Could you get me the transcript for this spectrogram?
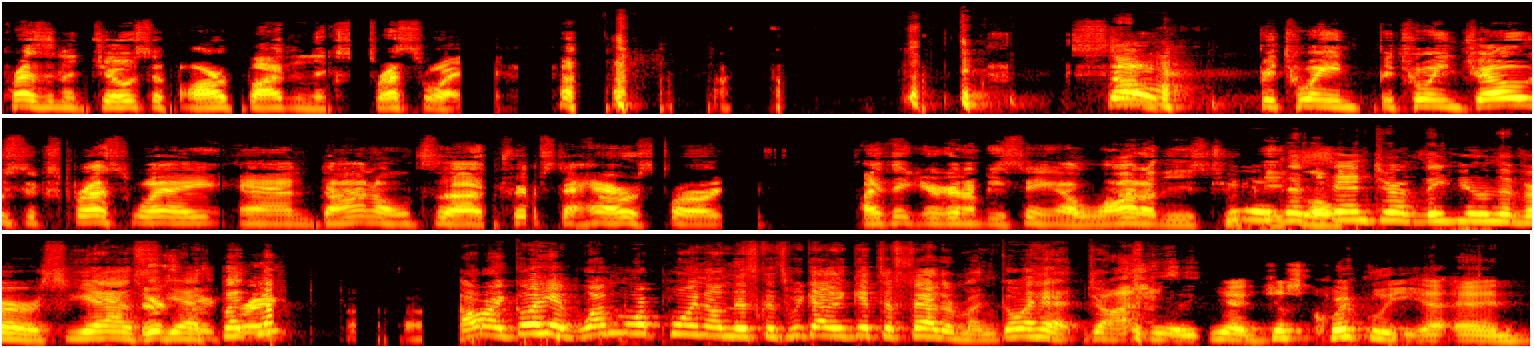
President Joseph R. Biden Expressway. so between between Joe's Expressway and Donald's uh, trips to Harrisburg, I think you're going to be seeing a lot of these two We're the center of the universe. Yes, Isn't yes. But great? all right, go ahead. One more point on this because we got to get to Fetterman. Go ahead, John. Yeah, just quickly, and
